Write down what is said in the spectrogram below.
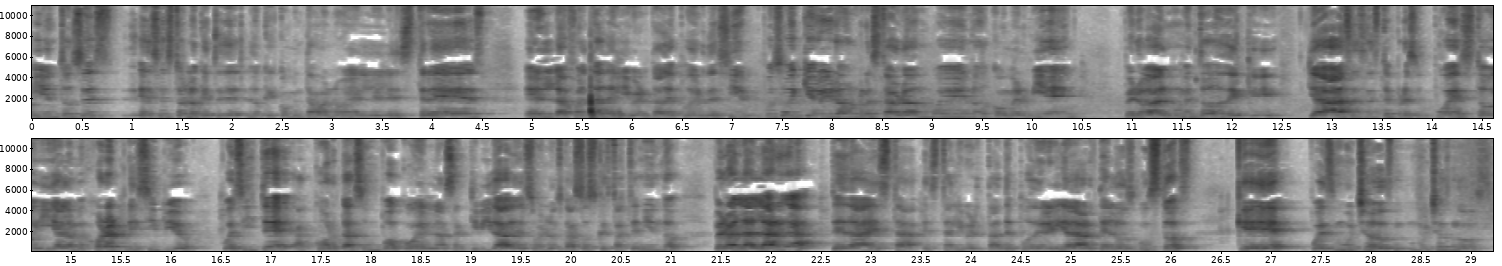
Y entonces es esto lo que te, lo que comentaba, ¿no? El, el estrés, el, la falta de libertad de poder decir, pues hoy quiero ir a un restaurante bueno, comer bien, pero al momento de que ya haces este presupuesto y a lo mejor al principio pues sí te acortas un poco en las actividades o en los gastos que estás teniendo, pero a la larga te da esta, esta libertad de poder ir a darte los gustos que pues muchos, muchos nos,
